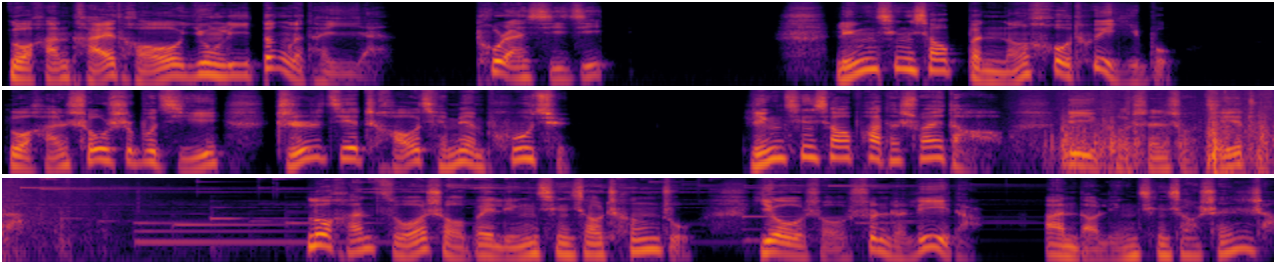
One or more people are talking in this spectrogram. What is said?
洛寒抬头，用力瞪了他一眼，突然袭击。林青霄本能后退一步，洛寒收拾不及，直接朝前面扑去。林青霄怕他摔倒，立刻伸手接住他。洛寒左手被林青霄撑住，右手顺着力道按到林青霄身上。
